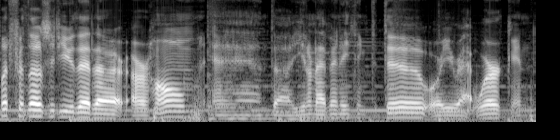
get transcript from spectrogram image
But for those of you that are, are home and uh, you don't have anything to do, or you're at work and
